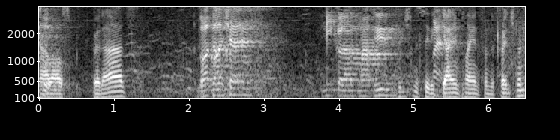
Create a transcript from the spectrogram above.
Carlos Bernardes. Interesting to see the game plan from the Frenchman.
